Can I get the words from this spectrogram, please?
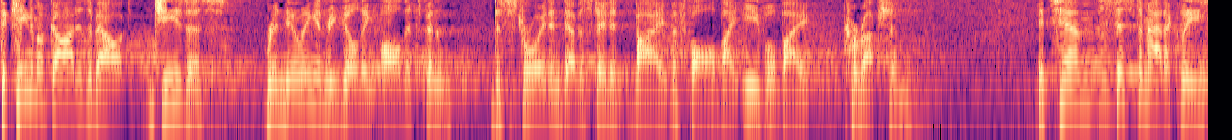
The kingdom of God is about Jesus renewing and rebuilding all that's been destroyed and devastated by the fall, by evil, by corruption. It's Him systematically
